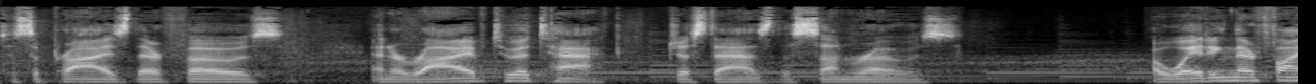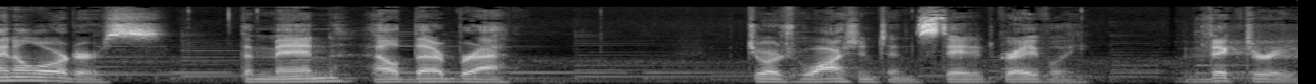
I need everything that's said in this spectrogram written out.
to surprise their foes and arrive to attack just as the sun rose. Awaiting their final orders, the men held their breath. George Washington stated gravely, Victory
